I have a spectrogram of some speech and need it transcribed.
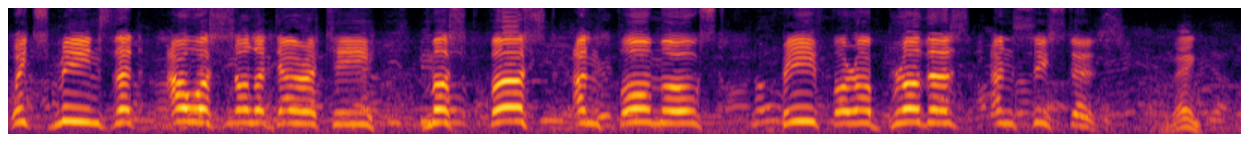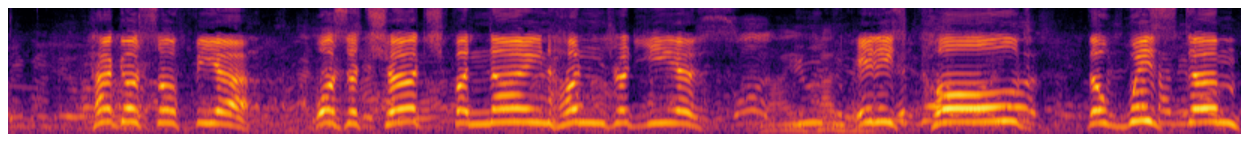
Which means that our solidarity must first and foremost be for our brothers and sisters. Amen. Hagia Sophia was a church for 900 years. 900. It is called the wisdom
